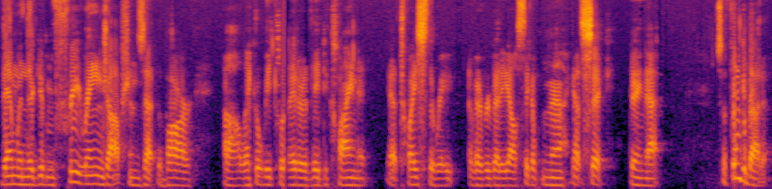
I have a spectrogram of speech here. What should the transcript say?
then when they're given free range options at the bar, uh, like a week later, they decline it at twice the rate of everybody else. They go, nah, I got sick doing that. So think about it.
